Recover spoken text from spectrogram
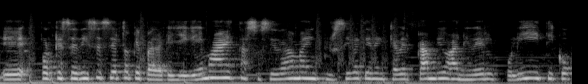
eh, porque se dice, ¿cierto?, que para que lleguemos a esta sociedad más inclusiva tienen que haber cambios a nivel político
